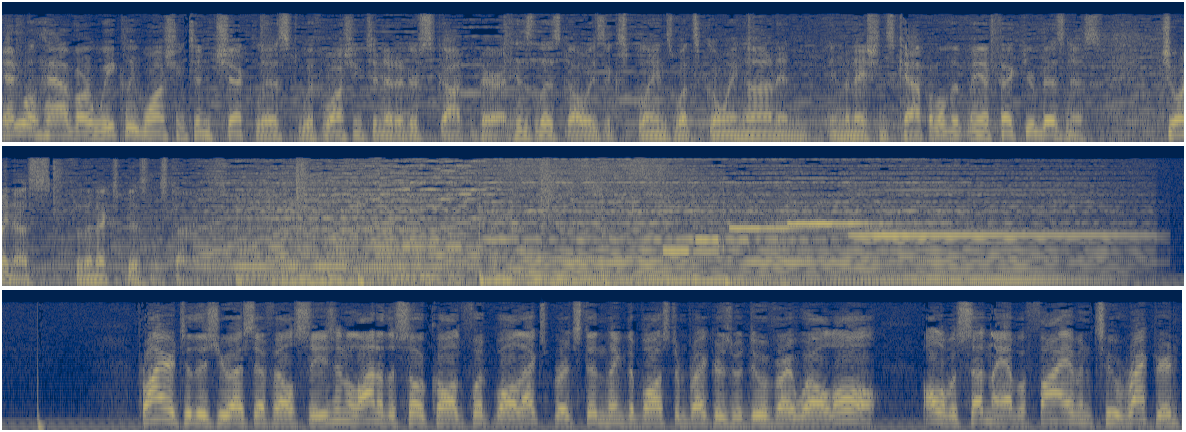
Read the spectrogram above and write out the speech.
And we'll have our weekly Washington checklist with Washington editor Scott Barrett. His list always explains what's going on in, in the nation's capital that may affect your business. Join us for the next Business Times. Prior to this USFL season, a lot of the so-called football experts didn't think the Boston Breakers would do very well at all. All of a sudden, they have a 5 and 2 record,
